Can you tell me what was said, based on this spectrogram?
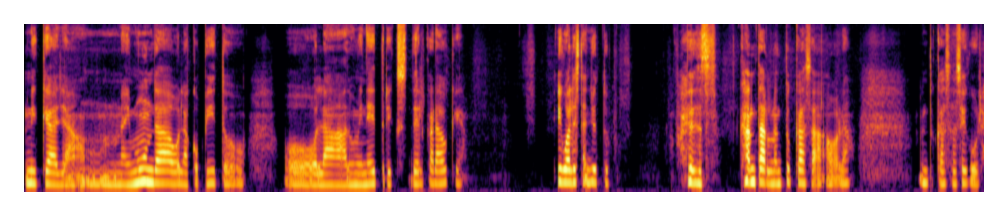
ni que haya una inmunda o la copito o la dominatrix del karaoke. Igual está en YouTube. Puedes cantarlo en tu casa ahora en tu casa segura.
